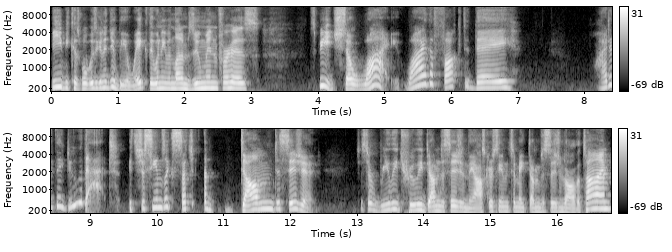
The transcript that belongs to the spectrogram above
B, because what was he going to do? Be awake? They wouldn't even let him zoom in for his speech. So why? Why the fuck did they? Why did they do that? It just seems like such a dumb decision. Just a really, truly dumb decision. The Oscars seem to make dumb decisions all the time,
